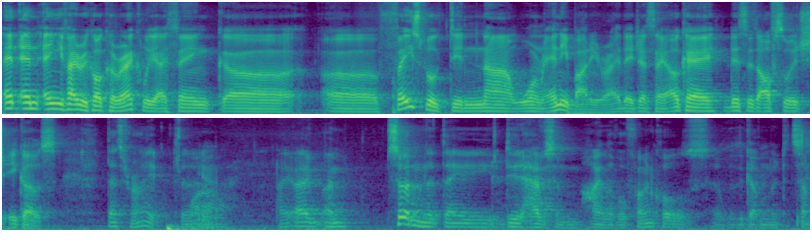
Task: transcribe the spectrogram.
and, and and if I recall correctly, I think uh, Facebook did not warn anybody. Right, they just say, "Okay, this is off switch. It goes." That's right. Uh, I, I, I'm certain that they did have some high-level phone calls uh, with the government at some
